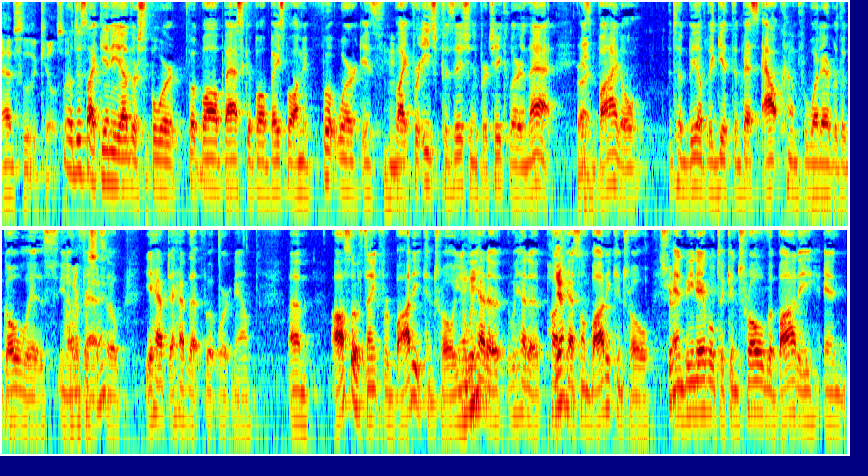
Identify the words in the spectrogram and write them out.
absolutely kills it. Well, just like any other sport, football, basketball, baseball. I mean, footwork is like for each position in particular, and that is Mm-hmm. Right. vital to be able to get the best outcome for whatever the goal is. You know, with that. 100%. So you have to have that footwork down. Um, also think for body control. You know, we had a we had a podcast on body control Mm-hmm. Sure. and being able to control the body, and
